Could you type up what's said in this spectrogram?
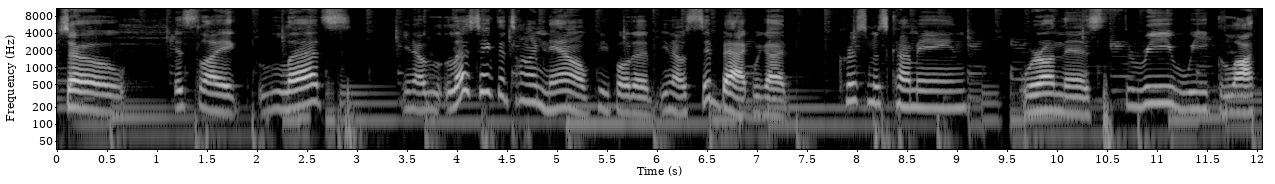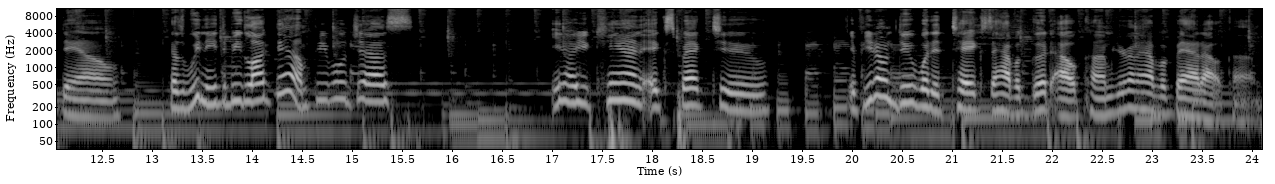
So it's like let's you know let's take the time now people to you know sit back we got christmas coming we're on this three week lockdown because we need to be locked down people just you know you can't expect to if you don't do what it takes to have a good outcome you're going to have a bad outcome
